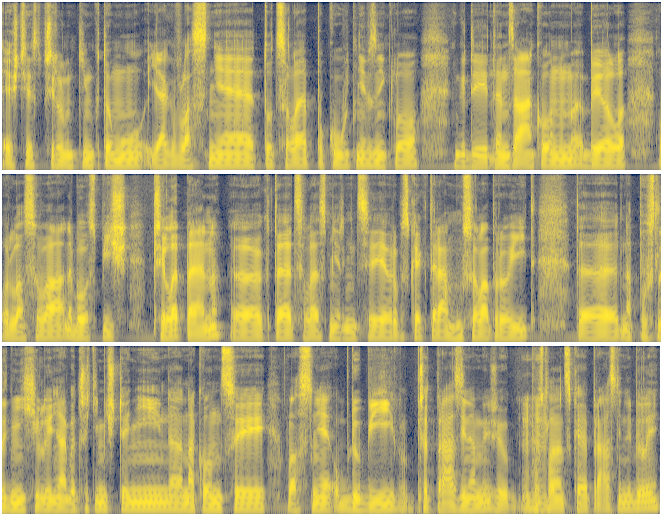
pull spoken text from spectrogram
ještě s přihlednutím k tomu, jak vlastně to celé pokoutně vzniklo, kdy ten zákon byl odhlasován, nebo spíš přilepen eh, k té celé směrnici evropské, která musela projít na poslední chvíli nějak ve třetím čtení, na, na konci vlastně období před prázdninami, že mm-hmm. poslanecké prázdniny byly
